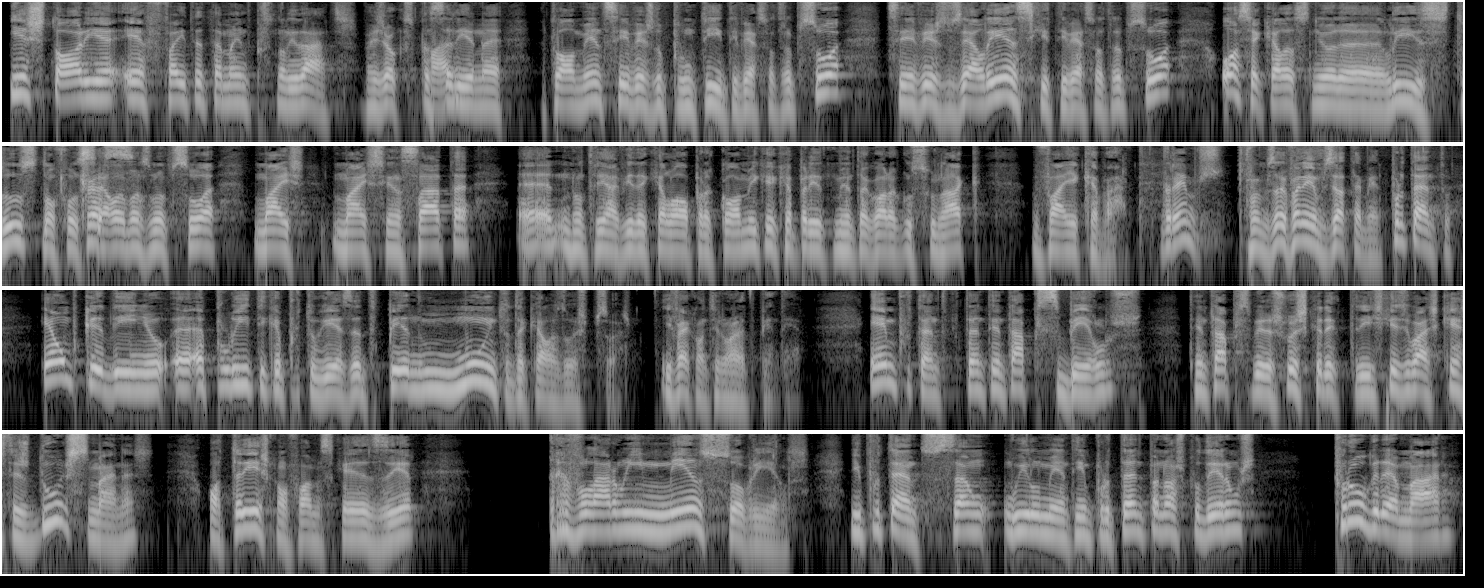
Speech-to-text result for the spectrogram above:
E a história é feita também de personalidades. Veja o que se passaria na- atualmente se em vez do Ponti tivesse outra pessoa, se em vez do Zelensky tivesse outra pessoa, ou se aquela senhora Liz Truss não fosse Truss. ela, mas uma pessoa mais, mais sensata, eh, não teria havido aquela ópera cómica que aparentemente agora com o Sunak vai acabar. Veremos. Vamos, veremos exatamente. Portanto, é um bocadinho. A, a política portuguesa depende muito daquelas duas pessoas. E vai continuar a depender. É importante, portanto, tentar percebê-los, tentar perceber as suas características. Eu acho que estas duas semanas, ou três, conforme se queira dizer, revelaram imenso sobre eles. E, portanto, são um elemento importante para nós podermos programar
